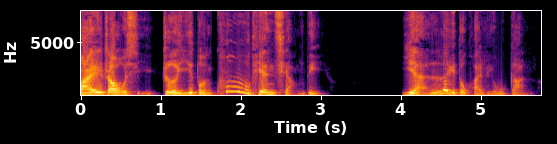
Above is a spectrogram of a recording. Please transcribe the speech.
白兆喜这一顿哭天抢地，眼泪都快流干了。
